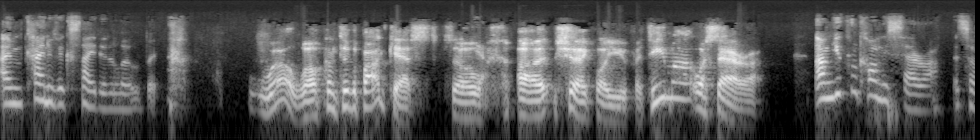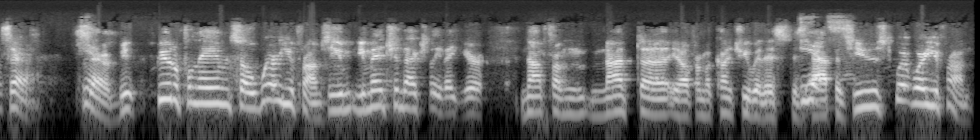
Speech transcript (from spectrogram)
I'm kind of excited a little bit. Well, welcome to the podcast. So, Yeah. uh, should I call you Fatima or Sarah? Um, you can call me Sarah. It's okay. Sarah. Yeah. Sarah, be- beautiful name. So, where are you from? So, you, you mentioned actually that you're not from not uh, you know from a country where this this Yes. app is used. Where where are you from?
